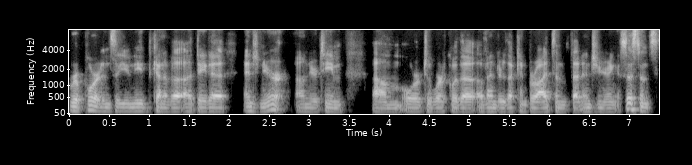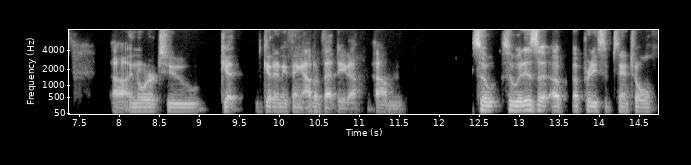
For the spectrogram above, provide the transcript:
report. And so you need kind of a, a data engineer on your team um, or to work with a, a, vendor that can provide some of that engineering assistance uh, in order to get get anything out of that data. Um, so so it is a, a pretty substantial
